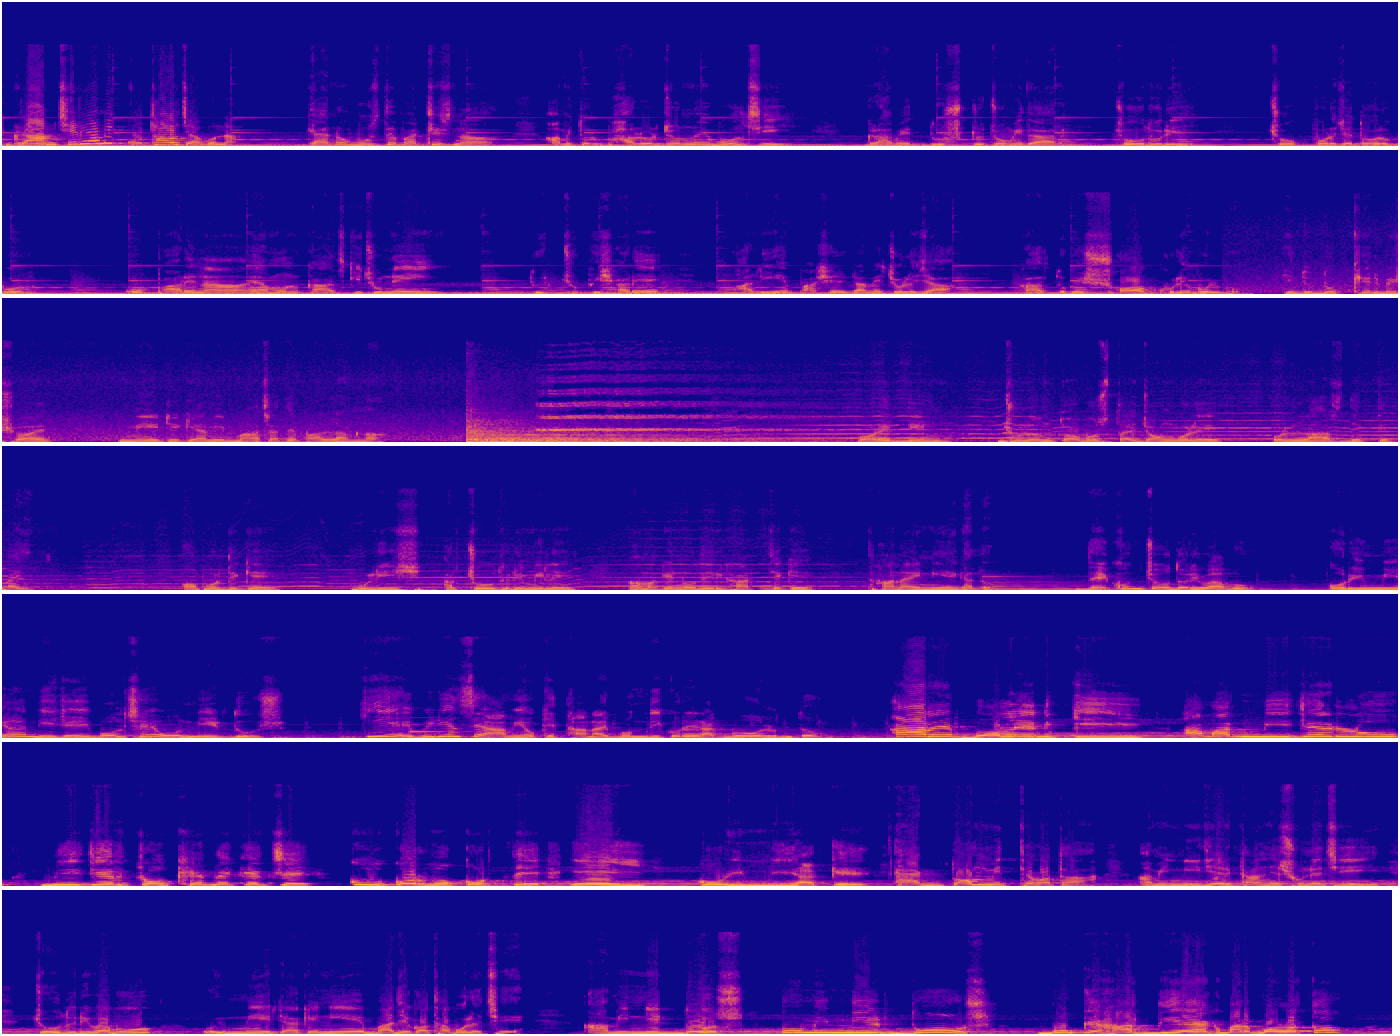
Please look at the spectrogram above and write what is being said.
গ্রাম ছেড়ে আমি কোথাও যাব না। কেন বুঝতে পারছিস না? আমি তোর ভালোর জন্যই বলছি। গ্রামের দুষ্ট জমিদার চৌধুরী, চোখ পড়েছে তোর ওপর। ও পারে না, এমন কাজ কিছু নেই। তুই চুপি সারে পালিয়ে পাশের গ্রামে চলে যা। কাল তোকে সব খুলে বলব। কিন্তু দুঃখের বিষয়, মেয়েটিকে আমি বাঁচাতে পারলাম না। পরের দিন ঝুলন্ত অবস্থায় জঙ্গলে ওর লাশ দেখতে পাই। অপরদিকে পুলিশ আর চৌধুরী মিলে আমাকে নদীর ঘাট থেকে থানায় নিয়ে গেল। দেখুন চৌধুরী বাবু করিম মিয়া নিজেই বলছে ও নির্দোষ। কি এভিডেন্সে আমি ওকে থানায় বন্দি করে রাখব বলুন তো? আরে বলেন কি আমার নিজের লোক নিজের চোখে দেখেছে কুকর্ম করতে এই করিম মিয়াকে। একদম মিথ্যে কথা। আমি নিজের কানে শুনেছি চৌধুরী বাবু ওই মেয়েটাকে নিয়ে বাজে কথা বলেছে। আমি নির্দোষ। তুমি নির্দোষ? বুকে হাত দিয়ে একবার বলো তো।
